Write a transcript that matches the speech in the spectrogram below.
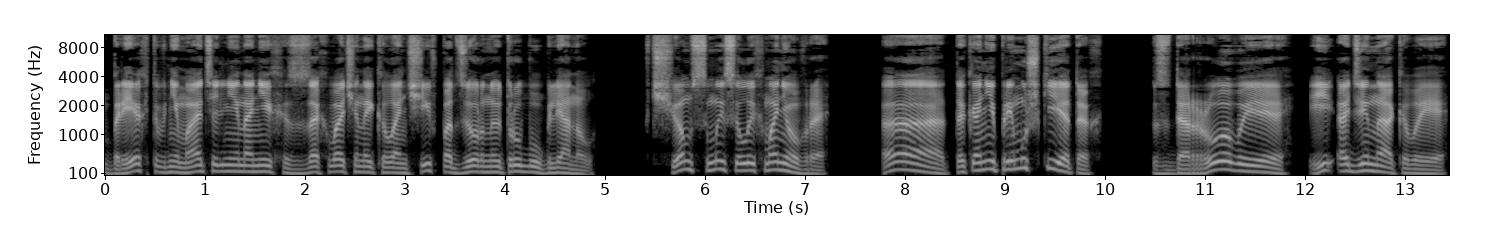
Брехт внимательнее на них с захваченной каланчи в подзорную трубу глянул. В чем смысл их маневра? А, так они при мушкетах. Здоровые и одинаковые.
